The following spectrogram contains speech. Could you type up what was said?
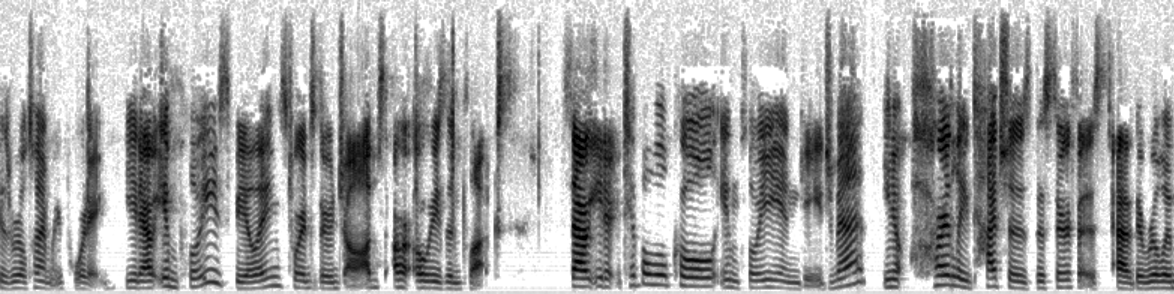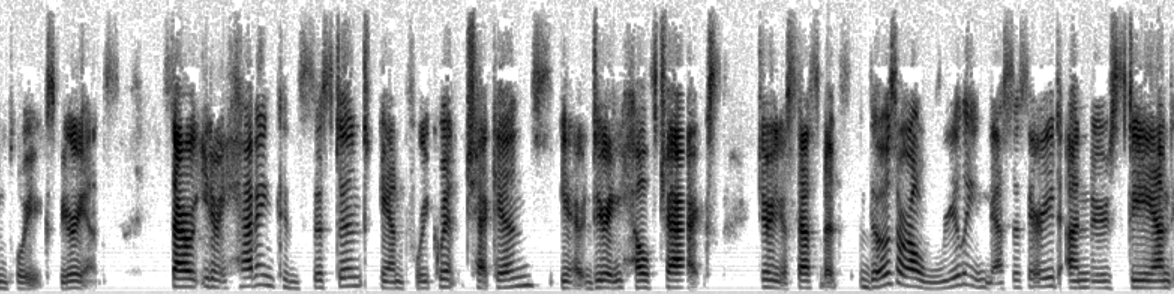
is real time reporting. You know, employees' feelings towards their jobs are always in flux. So, you know, typical employee engagement, you know, hardly touches the surface of the real employee experience. So, you know, having consistent and frequent check ins, you know, doing health checks, doing assessments, those are all really necessary to understand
